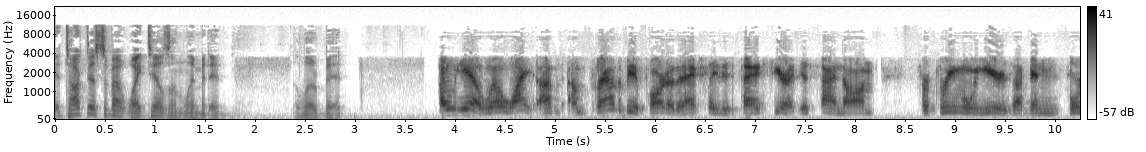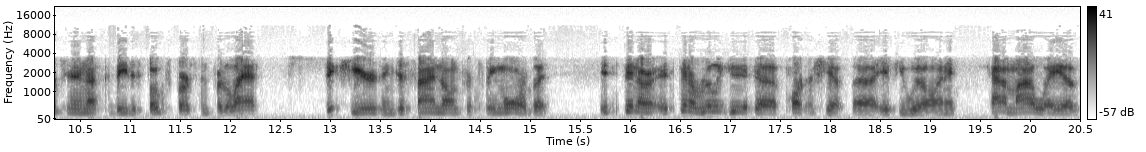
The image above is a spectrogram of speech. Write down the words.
uh, talk to us about Whitetails Unlimited a little bit. Oh yeah, well, I'm I'm proud to be a part of it. Actually, this past year, I just signed on for three more years. I've been fortunate enough to be the spokesperson for the last six years, and just signed on for three more. But it's been a it's been a really good uh, partnership, uh, if you will, and it's kind of my way of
